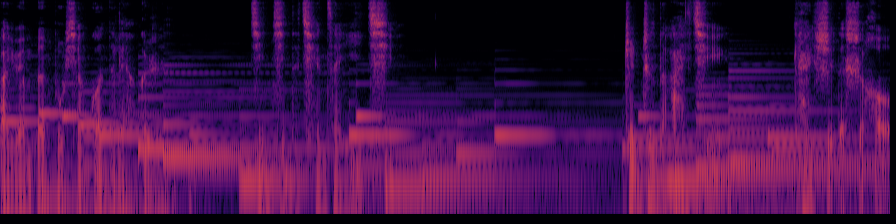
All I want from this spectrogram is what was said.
把原本不相关的两个人紧紧地牵在一起。真正的爱情开始的时候，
